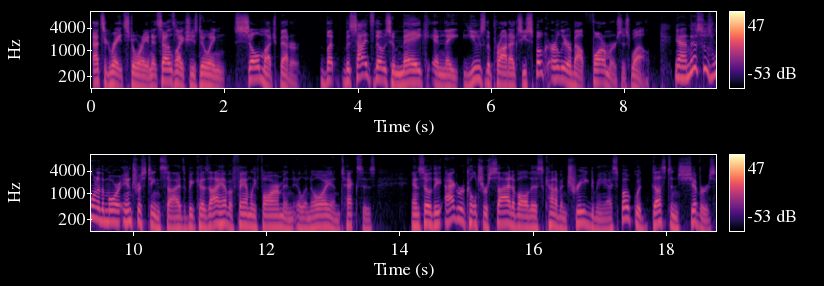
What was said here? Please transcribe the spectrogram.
That's a great story, and it sounds like she's doing so much better. But besides those who make and they use the products, you spoke earlier about farmers as well. Yeah, and this was one of the more interesting sides because I have a family farm in Illinois and Texas. And so the agriculture side of all this kind of intrigued me. I spoke with Dustin Shivvers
